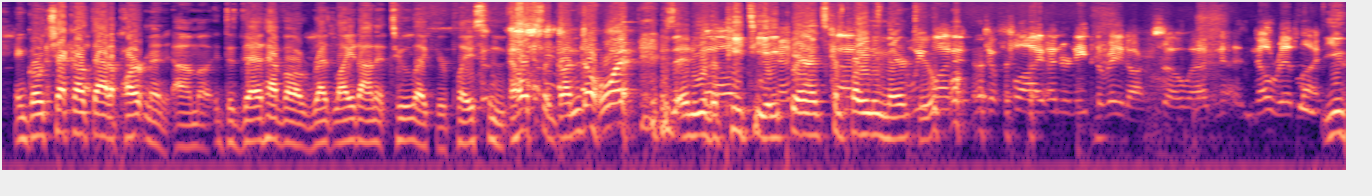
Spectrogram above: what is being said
and go check out that apartment. Um, uh, did that have a red light on it too, like your place in El Segundo? Is any of the PTA parents time, complaining there too? we wanted to fly underneath the radar, so uh, n- no red light. You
